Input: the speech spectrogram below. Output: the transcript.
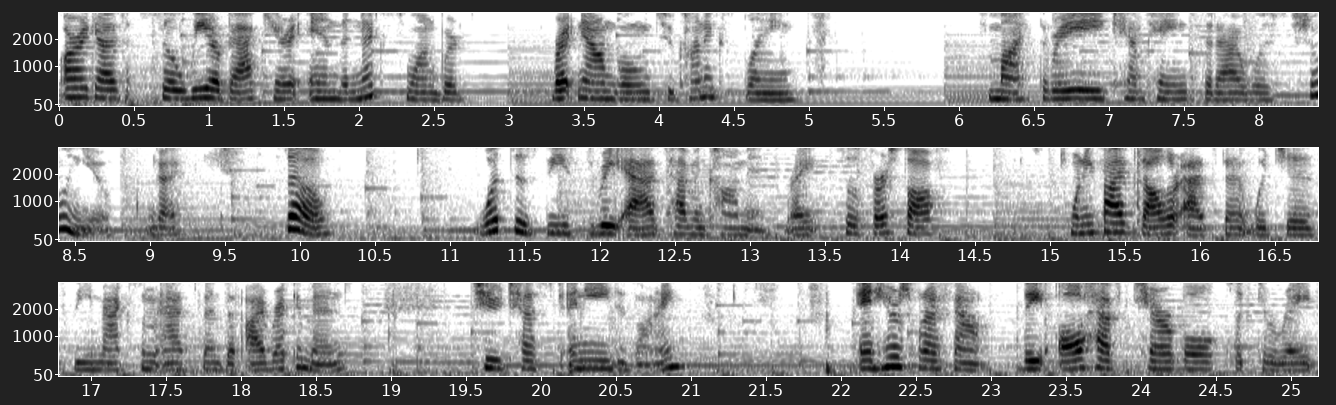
Alright guys, so we are back here and the next one, we're right now I'm going to kind of explain my three campaigns that I was showing you. Okay, so what does these three ads have in common, right? So first off, it's $25 ad spend, which is the maximum ad spend that I recommend to test any design. And here's what I found. They all have terrible click-through rate,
